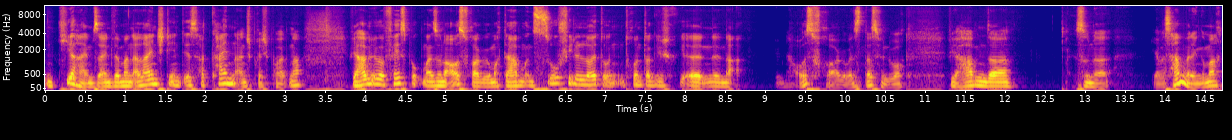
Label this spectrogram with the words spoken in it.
ein Tierheim sein. Wenn man alleinstehend ist, hat keinen Ansprechpartner. Wir haben über Facebook mal so eine Ausfrage gemacht. Da haben uns so viele Leute unten drunter äh, eine, eine Ausfrage. Was ist das für ein Wort? Wir haben da so eine, ja, was haben wir denn gemacht?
